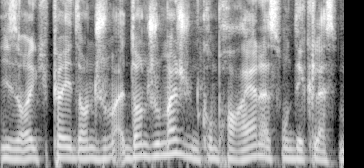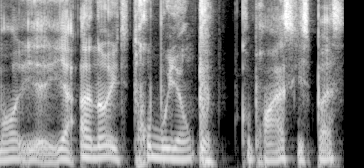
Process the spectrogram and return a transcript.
ils ont récupéré Danjuma. Danjuma, je ne comprends rien à son déclassement. Il y a un an, il était trop bouillant. Je comprends rien à ce qui se passe.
